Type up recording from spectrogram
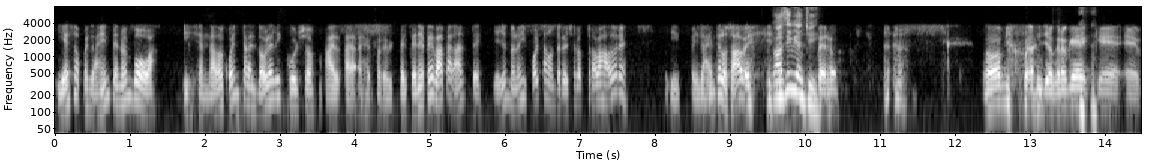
Y eso, pues la gente no es boba y se han dado cuenta del doble discurso. Al, el, PNP va para adelante y a ellos no les importan los derechos de los trabajadores y, la gente lo sabe. Así, Bianchi. Pero yo, creo que, que eh,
